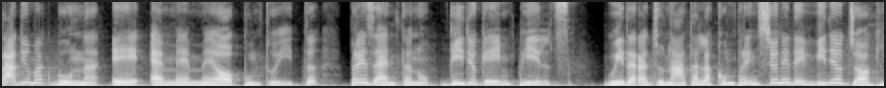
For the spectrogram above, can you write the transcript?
Radio MacBoon e MMO.it presentano Videogame Pills, guida ragionata alla comprensione dei videogiochi.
